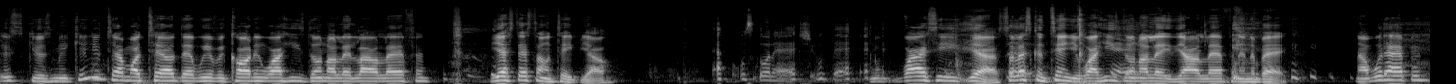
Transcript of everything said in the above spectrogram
excuse me, can you tell Martell that we're recording while he's doing all that loud laughing? yes, that's on tape, y'all. I was going to ask you that. Why is he? Yeah. So let's continue. Why he's doing all that, y'all laughing in the back. Now, what happened?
